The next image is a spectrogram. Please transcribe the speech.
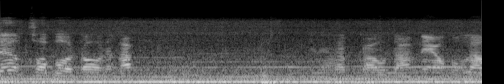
เริ่มคอบอร์ตอนะครับนี่นะครับ เกาตามแนวของเรา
